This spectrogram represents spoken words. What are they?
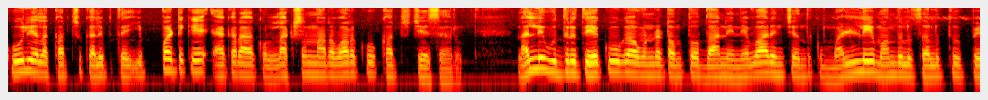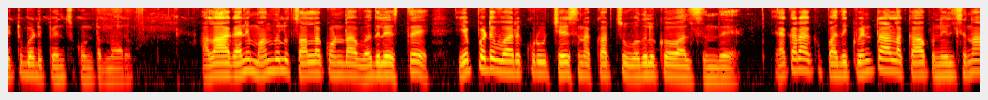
కూలీల ఖర్చు కలిపితే ఇప్పటికే ఎకరాకు లక్షన్నర వరకు ఖర్చు చేశారు. నల్లి ఉధృతి ఎక్కువగా ఉండటంతో దాన్ని నివారించేందుకు మళ్ళీ మందులు చల్లుతూ పెట్టుబడి పెంచుకుంటున్నారు. అలాగని మందులు చల్లకుండా వదిలేస్తే ఇప్పటి వరకు చేసిన ఖర్చు వదులుకోవాల్సిందే. ఎకరాకు పది క్వింటాళ్ళ కాపు నిలిచినా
